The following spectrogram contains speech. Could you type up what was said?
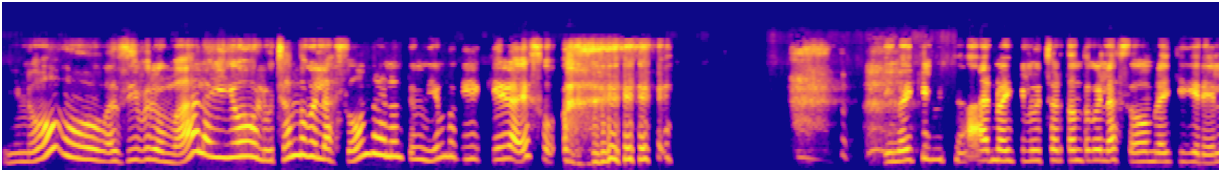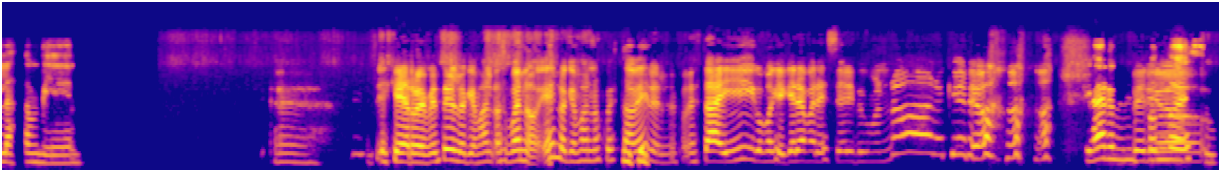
y no, así pero mal, ahí yo luchando con la sombra, no entendiendo qué, qué era eso. Y no hay que luchar, no hay que luchar tanto con la sombra, hay que quererlas también. Eh, es que de repente es lo que más, bueno, es lo que más nos cuesta ver, está ahí y como que quiere aparecer y tú como, no, no quiero. Claro, en el fondo eso,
